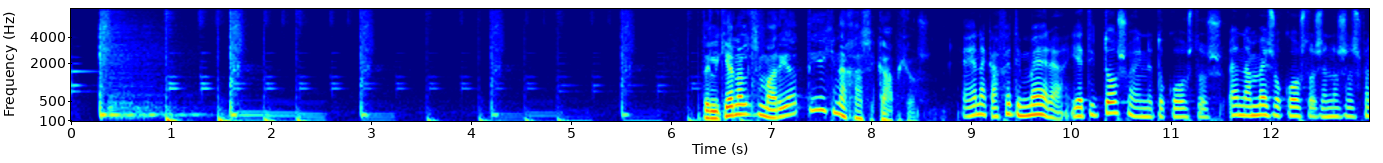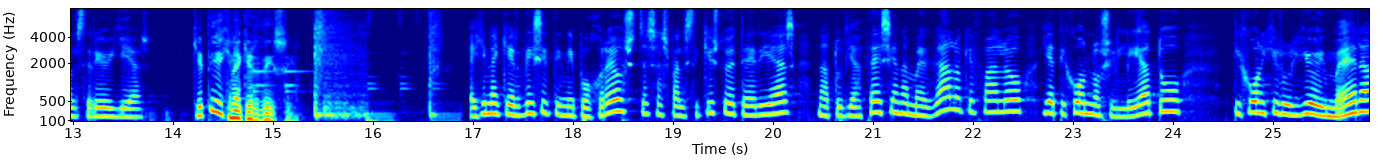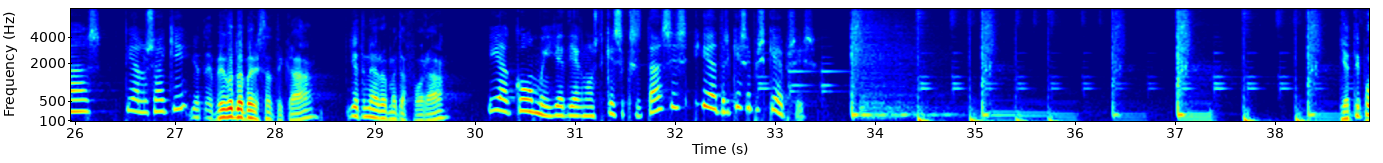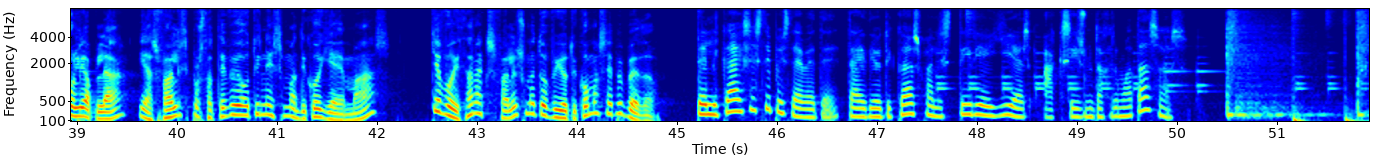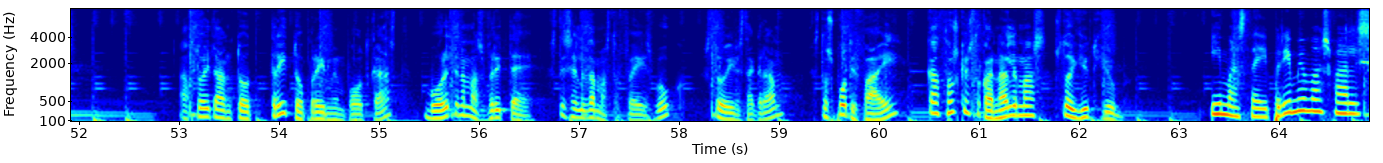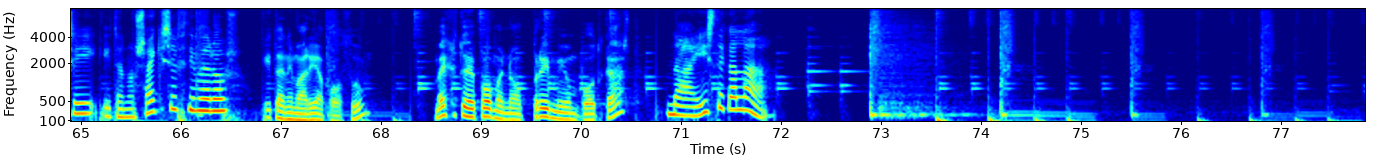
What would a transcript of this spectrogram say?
Τελική ανάλυση Μαρία, τι έχει να χάσει κάποιος; Ένα καφέ τη μέρα, γιατί τόσο είναι το κόστος, ένα μέσο κόστος ενός ασφαλιστηρίου υγείας. Και τι έχει να κερδίσει; Έχει να κερδίσει την υποχρέωση της ασφαλιστικής του εταιρείας να του διαθέσει ένα μεγάλο κεφάλαιο για τυχόν νοσηλεία του, τυχόν χειρουργείο ημέρας, τι άλλο Σάκη; Για τα επίγοντα περιστατικά, για την αερομεταφορά. Ή ακόμη για διαγνωστικές εξετάσεις ή ιατρικές επισκέψεις. Γιατί πολύ απλά η ασφάλιση προστατεύει ό,τι είναι σημαντικό για εμάς και βοηθά να εξασφαλίσουμε το βιωτικό μας επίπεδο. Τελικά εσείς τι πιστεύετε, τα ιδιωτικά ασφαλιστήρια υγείας αξίζουν τα χρήματά σας; Αυτό ήταν το τρίτο Premium Podcast. Μπορείτε να μας βρείτε στη σελίδα μας στο Facebook, στο Instagram, στο Spotify, καθώς και στο κανάλι μας στο YouTube. Είμαστε η Premium Ασφάλιση, ήταν ο Σάκης Ευθύμερος. Ήταν η Μαρία Πόθου. Μέχρι το επόμενο Premium Podcast. Να είστε καλά!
